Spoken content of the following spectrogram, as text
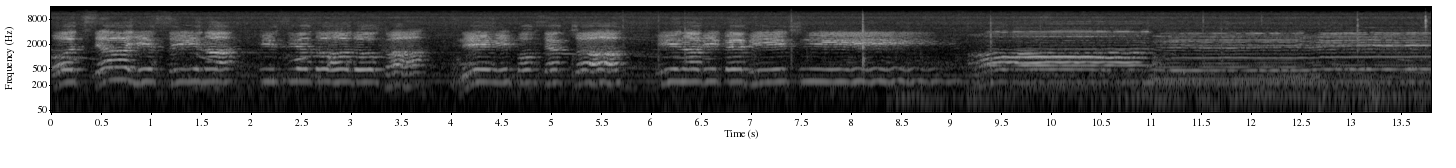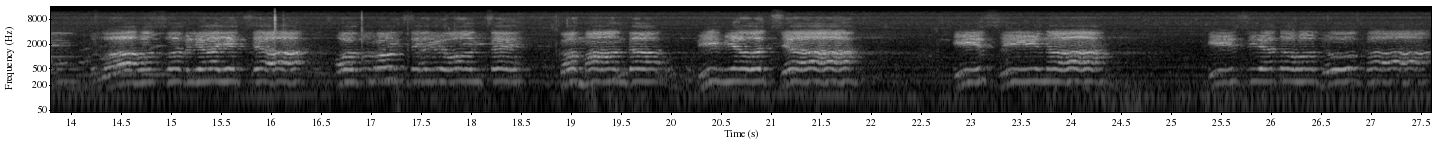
Отця і Сина і Святого Духа, нині повсякчас і на віки вічні. Благословляється оборонця Іонце, команда в ім'я Отця і Сина і Святого Духа,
